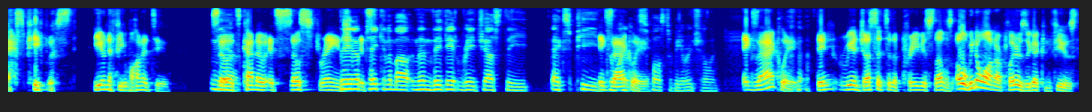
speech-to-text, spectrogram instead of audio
XP boosts even if you wanted to. So Yeah. it's kind of it's so strange. They ended up It's- taking them out, and then they didn't readjust the XP to what it Exactly. was supposed to be originally. Exactly. they didn't readjust it to the previous levels. Oh, we don't want our players to get confused.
